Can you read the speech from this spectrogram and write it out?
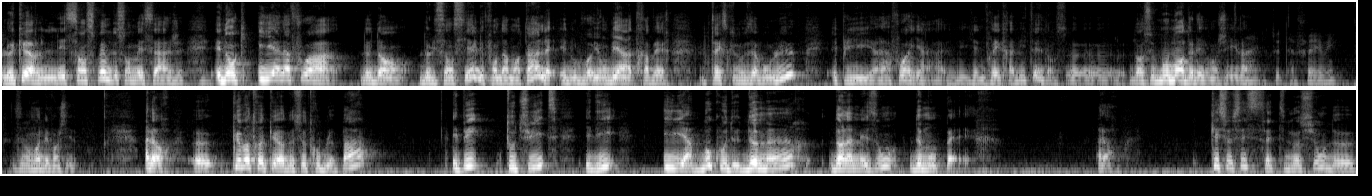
le cœur, l'essence même de son message. Et donc, il y a à la fois dedans de l'essentiel, du fondamental, et nous le voyons bien à travers le texte que nous avons lu, et puis à la fois il y a, une vraie gravité dans ce, dans ce moment de l'évangile. tout à fait, oui. Ce moment de l'évangile. Alors, euh, que votre cœur ne se trouble pas, et puis tout de suite, il dit, il y a beaucoup de demeures dans la maison de mon Père. Alors, qu'est-ce que c'est cette notion de,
